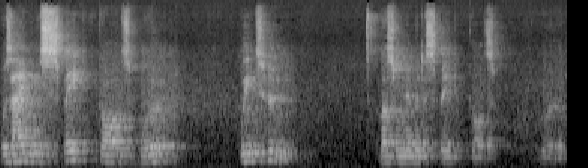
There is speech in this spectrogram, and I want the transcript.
was able to speak God's word, we too must remember to speak God's word.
